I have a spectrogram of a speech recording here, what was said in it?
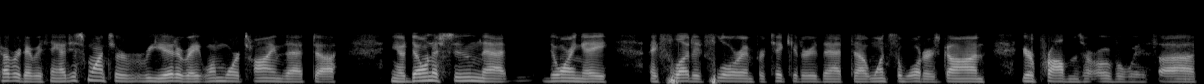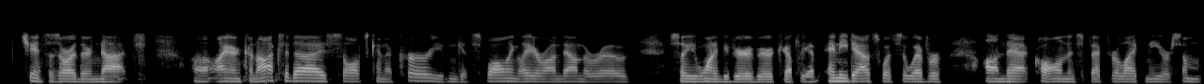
covered everything. I just want to reiterate one more time that uh, you know don't assume that during a a flooded floor in particular that uh, once the water is gone your problems are over with. Uh, chances are they're not. Uh, iron can oxidize, salts can occur, you can get spalling later on down the road. So you want to be very, very careful. If you have any doubts whatsoever on that, call an inspector like me or some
